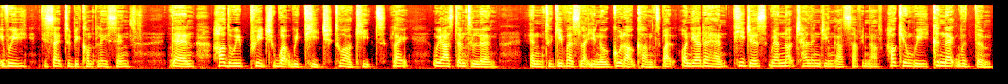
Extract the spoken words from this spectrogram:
If we decide to be complacent then how do we preach what we teach to our kids? Like we ask them to learn and to give us like you know good outcomes. But on the other hand teachers we are not challenging ourselves enough. How can we connect with them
